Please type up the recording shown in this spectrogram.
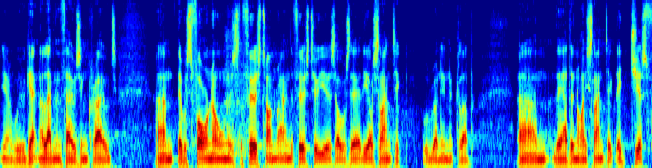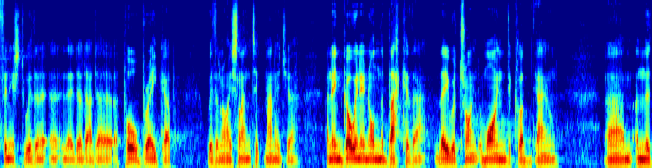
you know, we were getting 11,000 crowds. Um, there was foreign owners the first time round, the first two years I was there, the Icelandic were running the club. Um, they had an Icelandic, they just finished with, a, a, they'd had a, a poor breakup with an Icelandic manager. And then going in on the back of that, they were trying to wind the club down. Um, and the,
